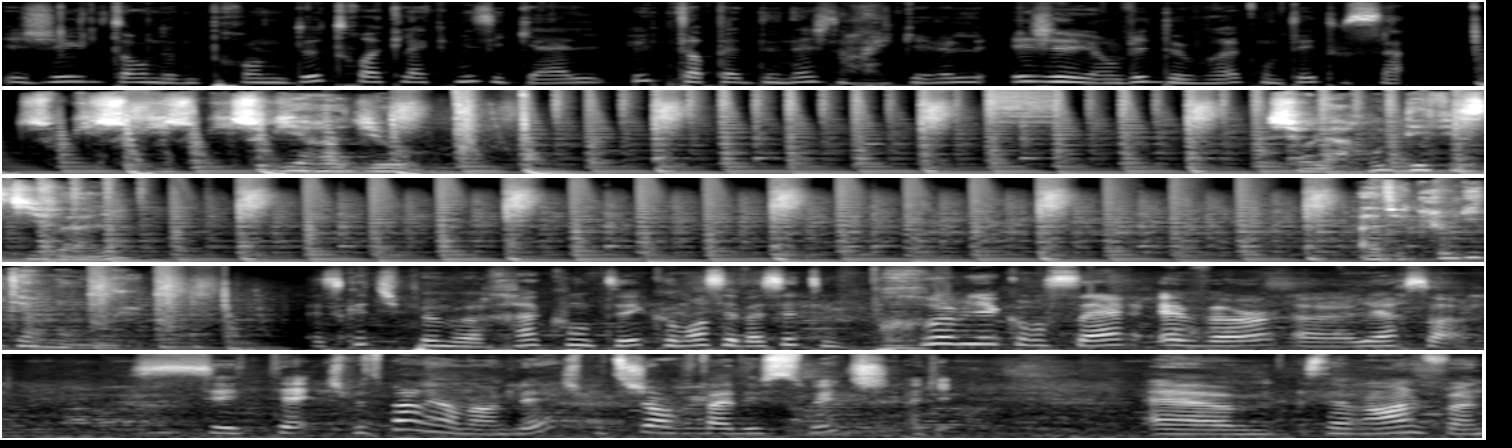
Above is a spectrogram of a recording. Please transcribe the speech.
j'ai eu le temps de me prendre deux trois claques musicales, une tempête de neige dans la gueule et j'ai eu envie de vous raconter tout ça. Tsugi, Tsugi, Tsugi, Tsugi Radio. Sur la route des festivals. Avec Lolita Mang. Est-ce que tu peux me raconter comment s'est passé ton premier concert ever euh, hier soir? C'était. Je peux te parler en anglais? Je peux toujours faire des switches? Ok. Euh, C'était vraiment le fun.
